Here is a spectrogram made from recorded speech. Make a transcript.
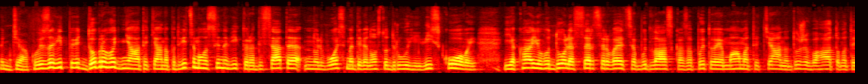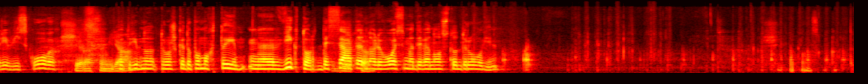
Дякую за відповідь. Доброго дня, Тетяна. Подивіться мого сина Віктора, 10.08.92, військовий. Яка його доля? Серце рветься, будь ласка, запитує мама Тетяна. Дуже багато матерів військових. Щира сім'я. Потрібно трошки допомогти. Е, Віктор, 10.08.92. будь ласка, карти.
